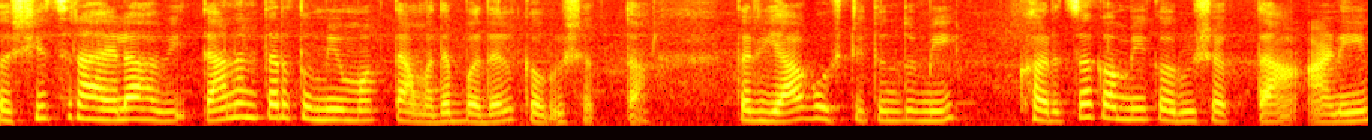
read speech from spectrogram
तशीच राहायला हवी. त्यानंतर तुम्ही मग त्यामध्ये बदल करू शकता. तर या गोष्टीतून तुम्ही खर्च कमी करू शकता आणि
